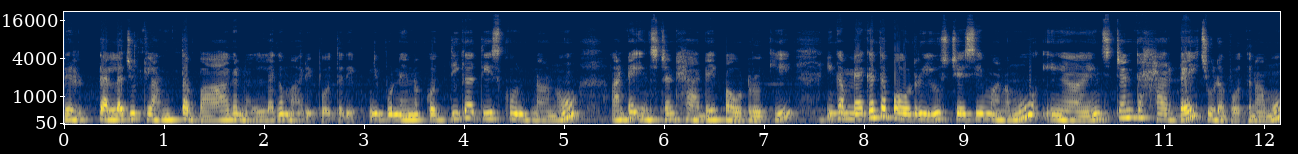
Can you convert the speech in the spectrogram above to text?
మీరు తెల్ల జుట్లు అంతా బాగా నల్లగా మారిపోతుంది. ఇప్పుడు నేను కొద్దిగా తీసుకుంటున్నాను. అంటే ఇన్స్టెంట్ హెయిర్ డై పౌడర్కి ఇంకా మిగతా పౌడర్ యూస్ చేసి మనము ఇన్స్టెంట్ హెయిర్ డై చూడబోతున్నాము.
